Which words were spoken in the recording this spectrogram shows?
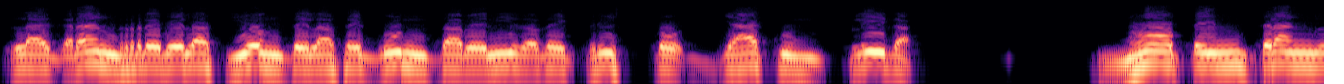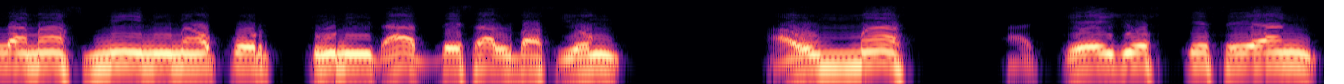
la gran revelación de la segunda venida de Cristo ya cumplida, no tendrán la más mínima oportunidad de salvación. Aún más, aquellos que se han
